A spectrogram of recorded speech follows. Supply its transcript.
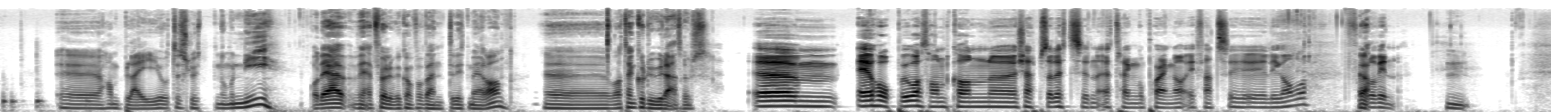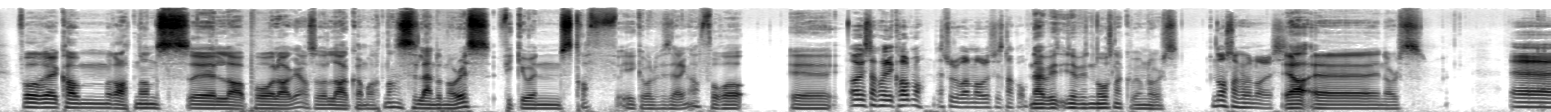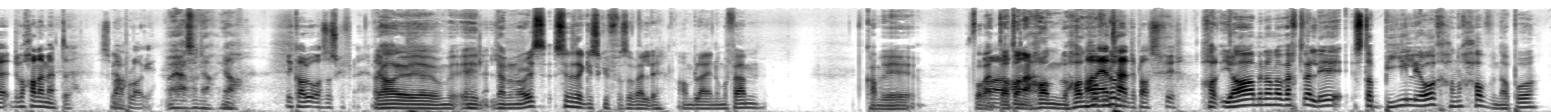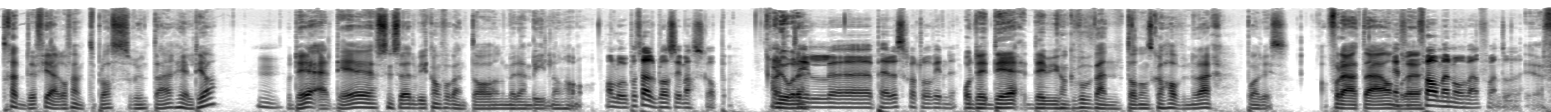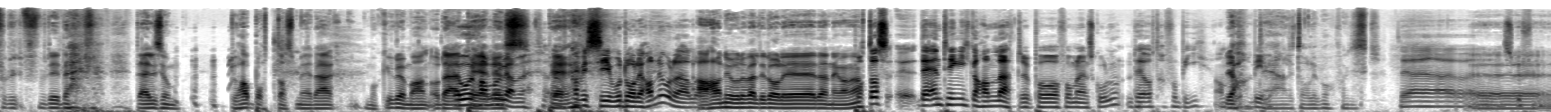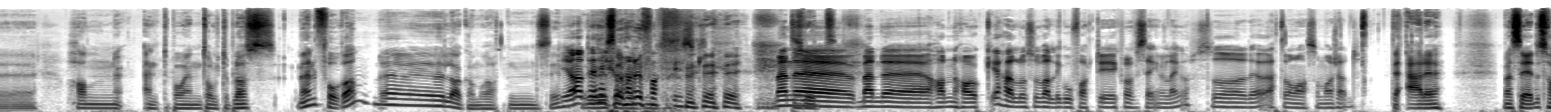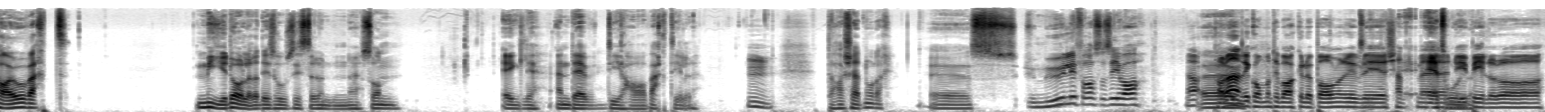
Eh, han ble jo til slutt nummer ni, og det er, jeg føler vi kan forvente litt mer av han. Uh, hva tenker du der, Truls? Um, jeg håper jo at han kan eh, skjerpe seg litt, siden jeg trenger poenger i fantasy-ligaen vår for Ja. å vinne. Mm. For eh, kameraten hans eh, la på laget, altså lagkameraten hans, Landon Norris, fikk jo en straff i kvalifiseringa for å eh, Å, vi snakker om Ricardo nå. Jeg trodde det var Norris vi snakket om. Nei, vi, vi, nå snakker vi om Norris. Nå snakker vi om Norris. Ja, eh, Norris. Eh, det var han jeg mente, som er på laget. Å ja, sånn, ja. Ja. Ricardo også skuffende. Ja, ja, ja, ja. men, eh, Norris syns jeg ikke skuffer så veldig. Han ble nummer fem. Kan vi forvente Han- at han er Han, han, Han er en tredjeplass-fyr. Ja, men han har vært veldig stabil i år. Han har havna på tredje, fjerde og femteplass rundt der hele tida. Mm. Og det, er- det syns jeg vi kan forvente med den bilen han har nå. Han lå jo på tredjeplass i mesterskapet. Helt til uh, Perez klarte å vinne. Og det, det, det vi kan ikke forvente at han skal havne der, på et vis. For det, det er andre fra og med nå forventer du det. Fordi, fordi det, det er liksom Du har Bottas med der, du må ikke glemme han. Og det er Jo, han må glemme. Per- Kan vi si hvor dårlig han gjorde det? Eller? Ja, han gjorde det veldig dårlig denne gangen. Bottas, eh, det er en ting ikke han lærte på Formel 1-skolen. Det er å ta forbi andre Ja, det er han litt dårlig på, faktisk. Det er eh, skuffende. Eh, han endte på en tolvteplass, men foran eh, lagkameraten sin. Ja, det gjorde han jo faktisk. Men, eh, men eh, han har jo ikke heller så veldig god fart i kvalifiseringene lenger. Så det er jo et eller annet som har skjedd. det er det. Mercedes har jo vært mye dårligere de to siste rundene, sånn egentlig, enn det de har vært tidligere. Mm. Det har skjedd noe der. Uh, umulig for oss å si hva. Ja, Eh, kan det hende de kommer tilbake i løpet av når de blir kjent med nye biler og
